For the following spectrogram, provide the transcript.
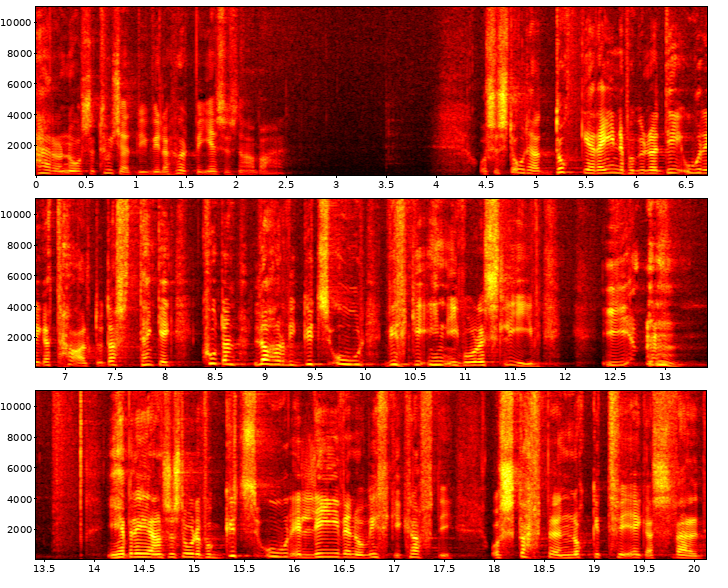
her og nå, så tror jeg ikke at vi ville hørt på Jesus når han var her. Og så står det at dere regner pga. det ordet jeg har talt. Og da tenker jeg, Hvordan lar vi Guds ord virke inn i vårt liv? I, i Hebreerne står det for Guds ord er levende og virkekraftig og skarpere enn noe tveegget sverd,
